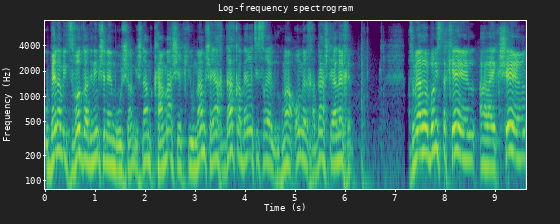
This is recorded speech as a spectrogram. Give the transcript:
ובין המצוות והדינים שנאמרו שם, ישנם כמה אשר קיומם שייך דווקא בארץ ישראל. לדוגמה, עומר חדש תהיה לחם. אז אומר, בוא נסתכל על ההקשר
